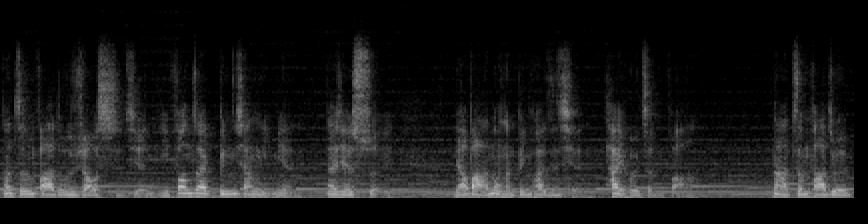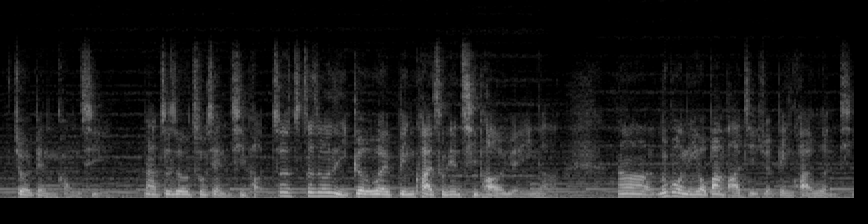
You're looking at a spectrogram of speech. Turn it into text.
那蒸发都是需要时间，你放在冰箱里面那些水，你要把它弄成冰块之前，它也会蒸发，那蒸发就会就会变成空气。那这就出现你气泡，这这就是你各位冰块出现气泡的原因啊。那如果你有办法解决冰块问题，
